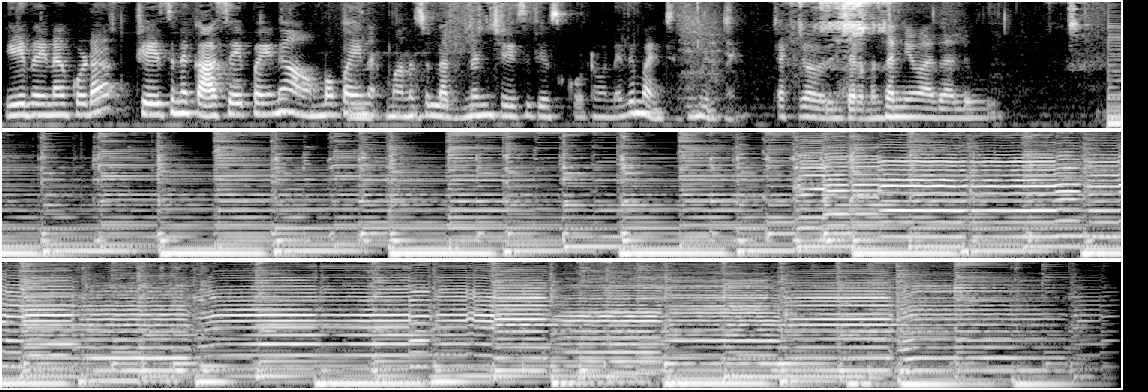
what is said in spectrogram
ఏదైనా కూడా చేసిన కాసేపు అయినా అమ్మ పైన మనసు లగ్నం చేసి చేసుకోవటం అనేది మంచిది. చక్కగా వివరించారమ్మా ధన్యవాదాలు.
